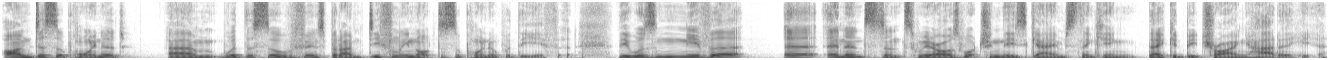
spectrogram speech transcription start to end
I'm disappointed um, with the Silver Ferns, but I'm definitely not disappointed with the effort. There was never an instance where I was watching these games thinking they could be trying harder here.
